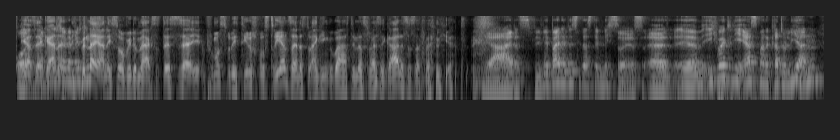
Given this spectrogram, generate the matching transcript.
Und ja, sehr gerne. Ich bin da ja nicht so, wie du merkst. Das ist ja, muss für dich tierisch frustrierend sein, dass du einen Gegenüber hast, dem das scheißegal ist, dass er verliert. Ja, das, wir beide wissen, dass dem nicht so ist. Äh, äh, ich wollte dir erstmal gratulieren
